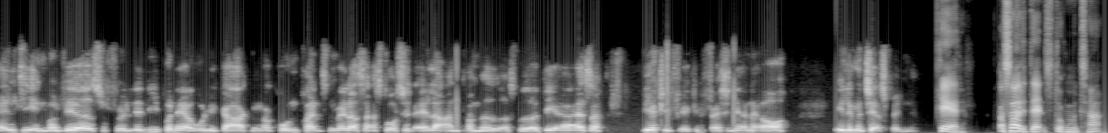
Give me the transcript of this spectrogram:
alle de involverede selvfølgelig, lige på nær oligarken og kronprinsen melder sig stort set alle andre med, og sådan noget. Det er altså virkelig, virkelig fascinerende og elementært spændende. Det er det. Og så er det dansk dokumentar.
